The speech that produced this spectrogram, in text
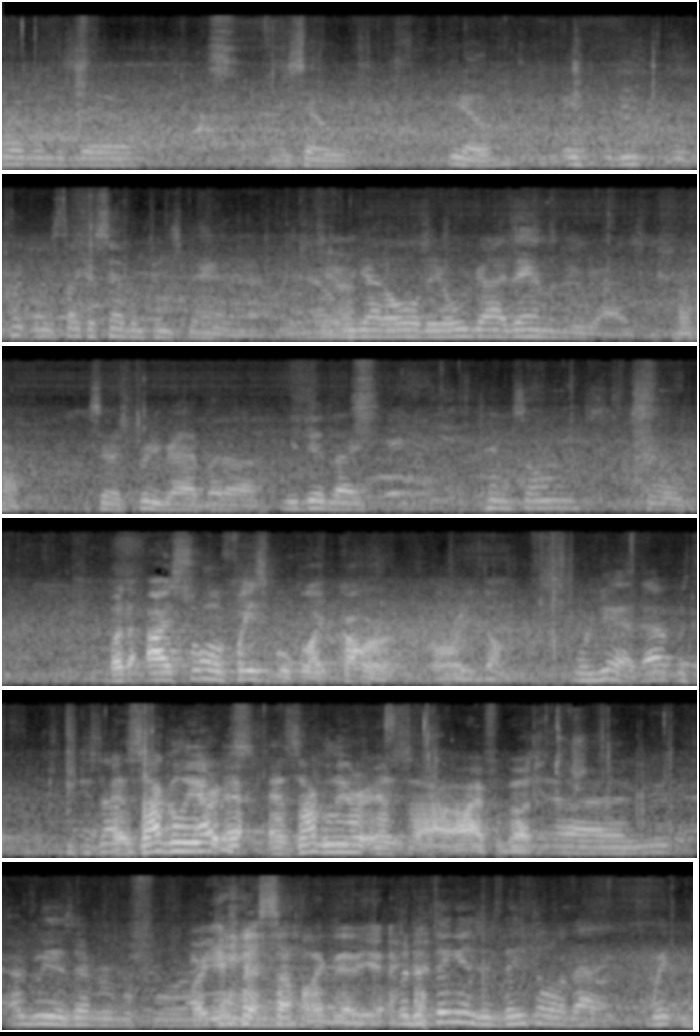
Portland was there. And so, you know, it, we, we're putting, it's like a seven-piece band now. You know, Yeah. we got all the old guys and the new guys. so it's pretty rad. But uh, we did like ten songs. So, But I saw on Facebook like cover already done. well, yeah, that was because As was, uglier, was, as uglier as uh, I forgot. uh, ugly as ever before. Oh can't yeah, something like that. Yeah. But the thing is, is they thought of that. Whit and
